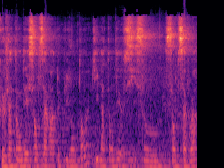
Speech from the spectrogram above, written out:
que j'attendais sans le savoir depuis longtemps, qui m'attendait aussi sans, sans, le savoir.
